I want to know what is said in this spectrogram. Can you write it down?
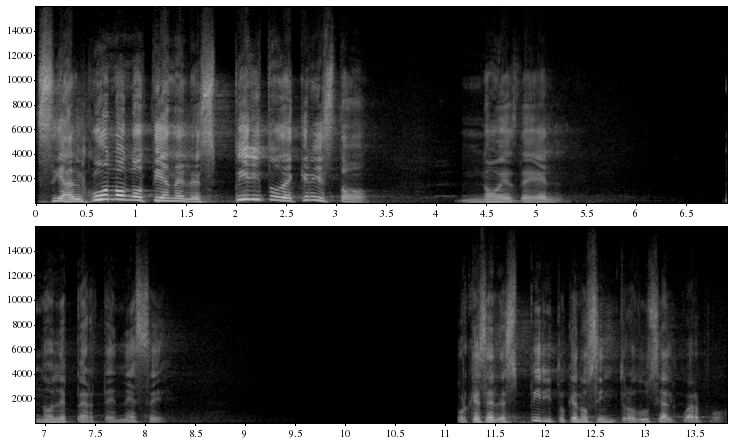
Si alguno no tiene el Espíritu de Cristo, no es de Él. No le pertenece. Porque es el Espíritu que nos introduce al cuerpo.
